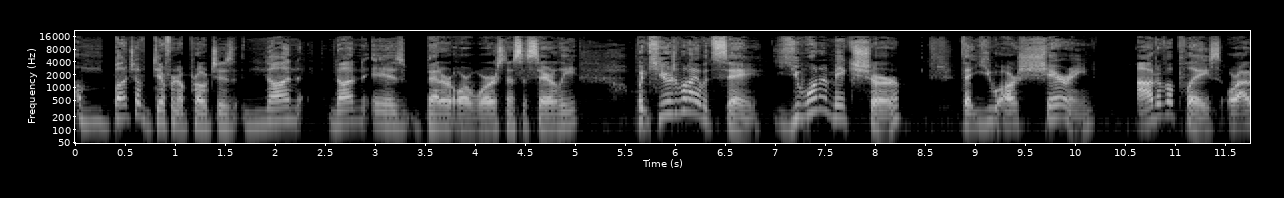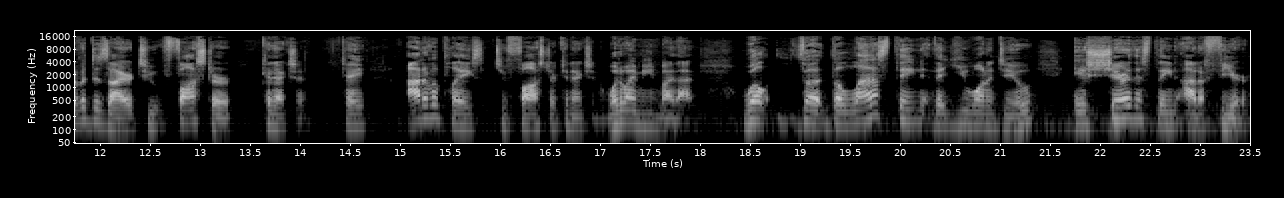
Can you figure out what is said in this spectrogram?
a bunch of different approaches. None none is better or worse necessarily. But here's what I would say. You want to make sure that you are sharing out of a place or out of a desire to foster connection. Okay. Out of a place to foster connection. What do I mean by that? Well, the, the last thing that you want to do is share this thing out of fear.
